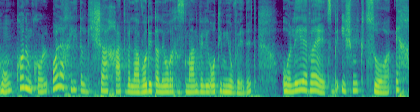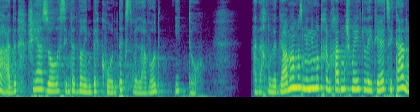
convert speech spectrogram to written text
הוא, קודם כל, או להחליט על גישה אחת ולעבוד איתה לאורך זמן ולראות אם היא עובדת, או להיוועץ באיש מקצוע אחד שיעזור לשים את הדברים בקונטקסט ולעבוד איתו. אנחנו לגמרי מזמינים אתכם חד משמעית להתייעץ איתנו.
